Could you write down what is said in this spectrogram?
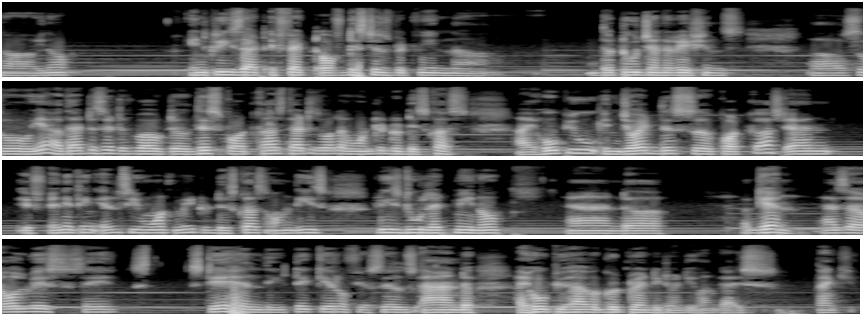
uh, you know increase that effect of distance between uh, the two generations. Uh, so yeah that is it about uh, this podcast. That is all i wanted to discuss. I hope you enjoyed this uh, podcast and if anything else you want me to discuss on these please do let me know. And uh, again as i always say stay healthy take care of yourselves and i hope you have a good 2021 guys. Thank you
